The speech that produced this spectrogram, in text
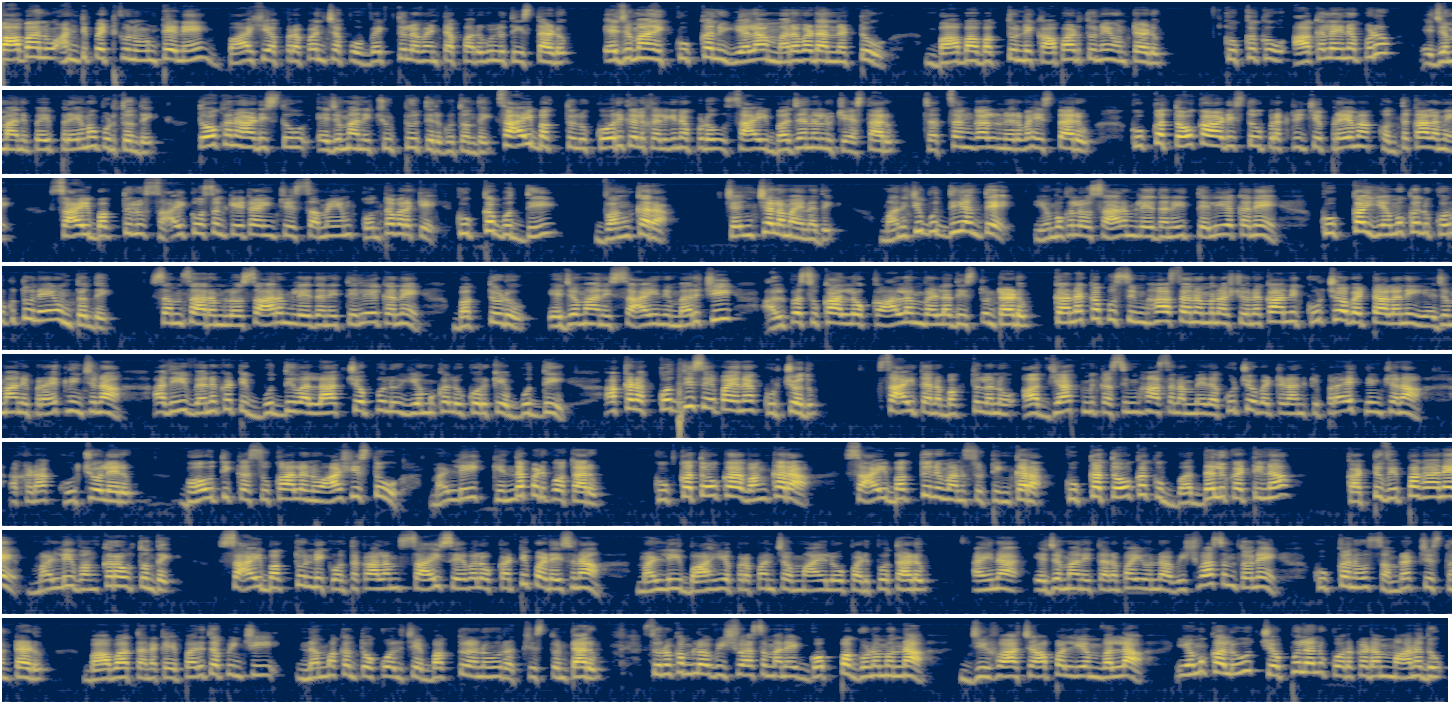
బాబాను అంటిపెట్టుకుని ఉంటేనే బాహ్య ప్రపంచపు వ్యక్తుల వెంట పరుగులు తీస్తాడు. యజమాని కుక్కను ఎలా మరవడన్నట్టు బాబా భక్తుణ్ణి కాపాడుతూనే ఉంటాడు. కుక్కకు ఆకలైనప్పుడు యజమానిపై ప్రేమ పుడుతుంది. తోకన ఆడిస్తూ యజమాని చుట్టూ తిరుగుతుంది. సాయి భక్తులు కోరికలు కలిగినప్పుడు సాయి భజనలు చేస్తారు. సత్సంగాలు నిర్వహిస్తారు. కుక్క తోక ఆడిస్తూ ప్రకటించే ప్రేమ కొంతకాలమే. సాయి భక్తులు సాయి కోసం కేటాయించే సమయం కొంతవరకే. కుక్క బుద్ధి వంకర చంచలమైనది. మనిషి బుద్ధి అంతే. ఎముకలో సారం లేదని తెలియకనే కుక్క ఎముకను కొరుకుతూనే ఉంటుంది. సంసారంలో సారం లేదని తెలియకనే భక్తుడు యజమాని సాయిని మరిచి అల్పసుఖాల్లో కాలం వెళ్ళదీస్తుంటాడు. కనకపు సింహాసనమున శునకాన్ని కూర్చోబెట్టాలని యజమాని ప్రయత్నించినా అది వెనుకటి బుద్ధి వల్ల చెప్పులు ఎముకలు కొరికే బుద్ధి అక్కడ కొద్దిసేపైనా కూర్చోదు. సాయి తన భక్తులను ఆధ్యాత్మిక సింహాసనం మీద కూర్చోబెట్టడానికి ప్రయత్నించినా అక్కడ కూర్చోలేరు. భౌతిక సుఖాలను ఆశిస్తూ మళ్ళీ కింద పడిపోతారు. కుక్కతోక వంకర సాయి భక్తుని మనసు టింకర. కుక్క తోకకు బద్దలు కట్టినా కట్టు విప్పగానే మళ్ళీ వంకరవుతుంది. సాయి భక్తుణ్ణి కొంతకాలం సాయి సేవలో కట్టిపడేసినా మళ్ళీ బాహ్య ప్రపంచం మాయలో పడిపోతాడు. అయినా యజమాని తనపై ఉన్న విశ్వాసంతోనే కుక్కను సంరక్షిస్తుంటాడు. బాబా తనకై పరితపించి నమ్మకంతో కోల్చే భక్తులను రక్షిస్తుంటారు. సునకంలో విశ్వాసం అనే గొప్ప గుణమున్న జిహ్వా చాపల్యం వల్ల ఎముకలు చెప్పులను కొరకడం మానదు.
